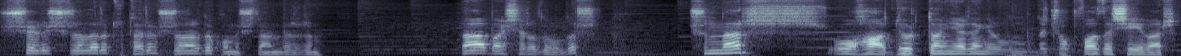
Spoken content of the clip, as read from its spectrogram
Şöyle şuraları tutarım. Şuralarda konuşlandırırım. Daha başarılı olur. Şunlar oha dört tane yerden geliyor. Burada çok fazla şey var.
